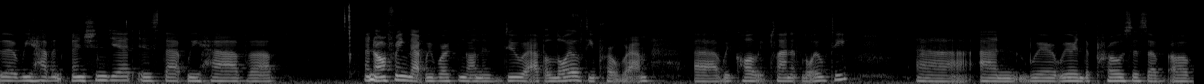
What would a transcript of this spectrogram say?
uh, we haven't mentioned yet is that we have uh, an offering that we're working on in the Do app, a loyalty program. Uh, we call it Planet Loyalty, uh, and we're we're in the process of, of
